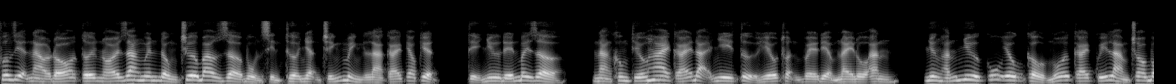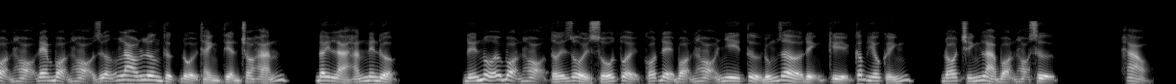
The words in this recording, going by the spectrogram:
Phương diện nào đó tới nói Giang Nguyên Đồng chưa bao giờ bủn xỉn thừa nhận chính mình là cái keo kiệt, tỉ như đến bây giờ, nàng không thiếu hai cái đại nhi tử hiếu thuận về điểm này đồ ăn, nhưng hắn như cũ yêu cầu mỗi cái quý làm cho bọn họ đem bọn họ dưỡng lao lương thực đổi thành tiền cho hắn, đây là hắn nên được. Đến nỗi bọn họ tới rồi số tuổi có để bọn họ nhi tử đúng giờ định kỳ cấp hiếu kính, đó chính là bọn họ sự. Hảo,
